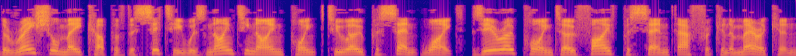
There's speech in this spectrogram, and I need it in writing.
The racial makeup of the city was 99.20% white, 0.05% African American,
